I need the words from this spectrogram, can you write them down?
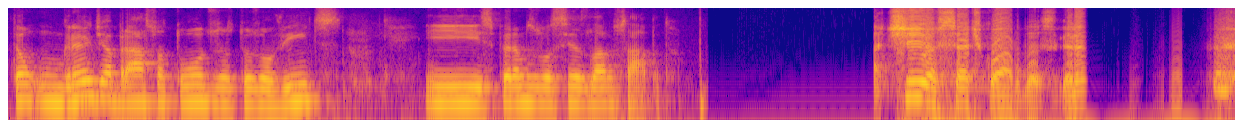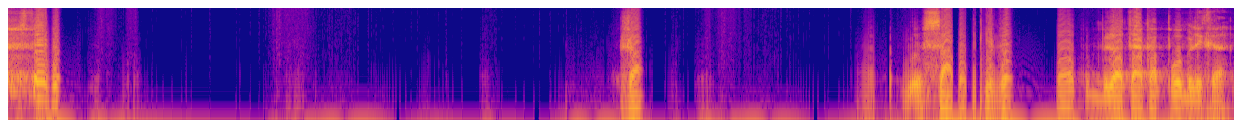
Então, um grande abraço a todos, os teus ouvintes, e esperamos vocês lá no sábado. A tia Sete Cordas. Já no sábado que vem, Biblioteca Pública.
